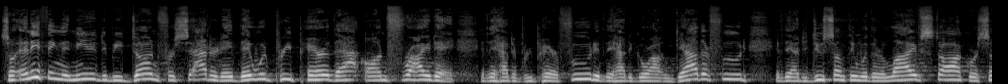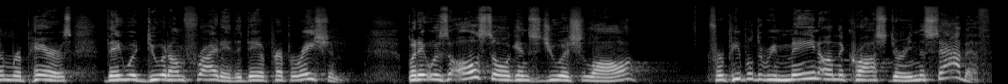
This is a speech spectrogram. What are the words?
So anything that needed to be done for Saturday, they would prepare that on Friday. If they had to prepare food, if they had to go out and gather food, if they had to do something with their livestock or some repairs, they would do it on Friday, the day of preparation. But it was also against Jewish law for people to remain on the cross during the Sabbath.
